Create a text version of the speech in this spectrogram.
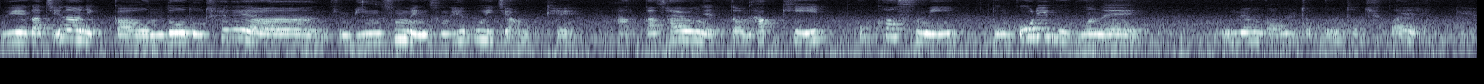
위에가 진하니까 언더도 최대한 좀 밍숭맹숭해 보이지 않게 아까 사용했던 하킷 focus me 눈꼬리 부분에 음영감을 조금 더 추가해줄게요.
